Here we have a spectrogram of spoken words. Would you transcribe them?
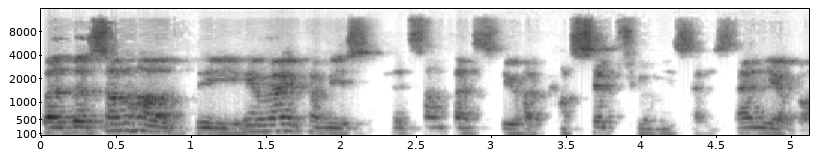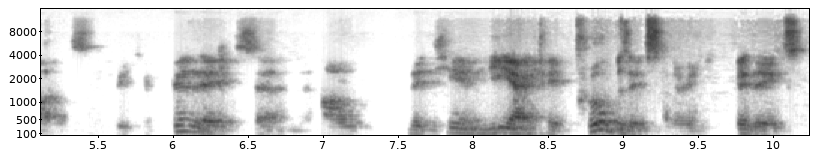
But, but somehow the Hawaiian companies sometimes still have conceptual misunderstanding about saturation physics and how the TMD actually proves this saturation physics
